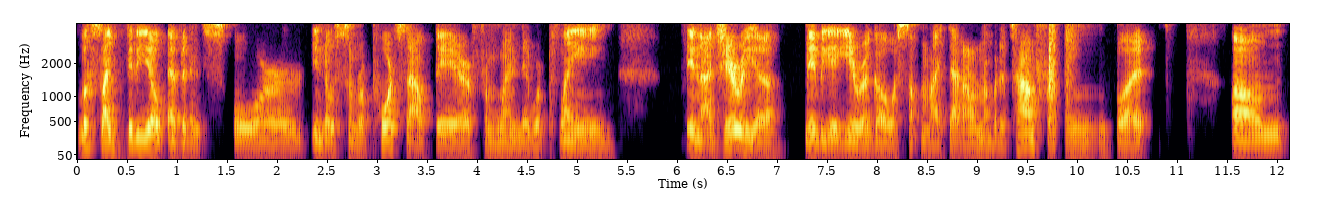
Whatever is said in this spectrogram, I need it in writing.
looks like video evidence or you know some reports out there from when they were playing in Nigeria maybe a year ago or something like that. I don't remember the time frame, but um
